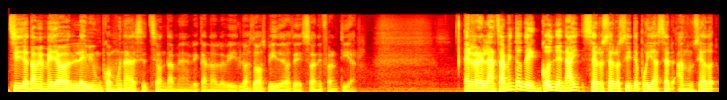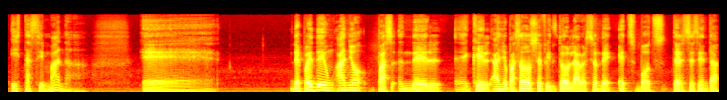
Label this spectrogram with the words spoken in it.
sí, yo también medio le vi como una decepción también, cuando lo vi, los dos videos de Sony Frontier. El relanzamiento de GoldenEye 007 podía ser anunciado esta semana. Eh, después de un año del, eh, que el año pasado se filtró la versión de Xbox 360,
